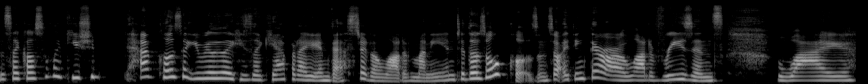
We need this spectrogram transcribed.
it's like also like you should have clothes that you really like. He's like, yeah, but I invested a lot of money into those old clothes. And so I think there are a lot of reasons why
